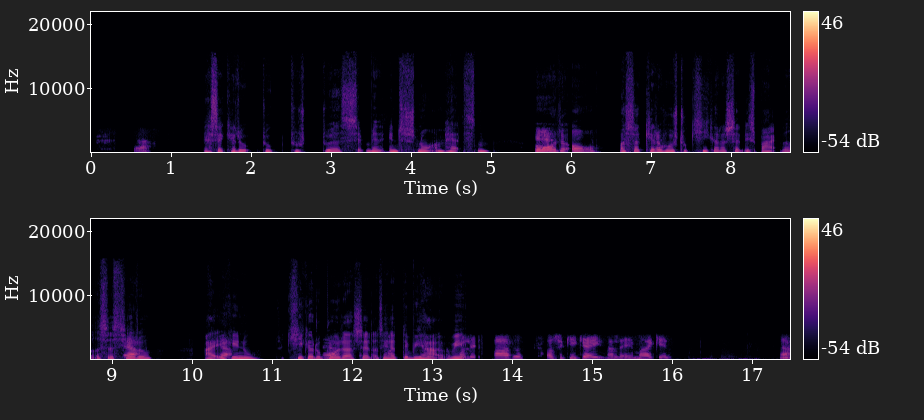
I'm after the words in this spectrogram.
ja. Altså, kan du, du, du, du havde simpelthen en snor om halsen, ja. 8 år, og så kan ja. du huske, du kigger dig selv i spejlet, og så siger ja. du, ej, ikke ja. endnu. Så kigger du ja. på dig selv og tænker, det vi har... Vi... Og så gik jeg ind og lagde mig igen. Ja.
